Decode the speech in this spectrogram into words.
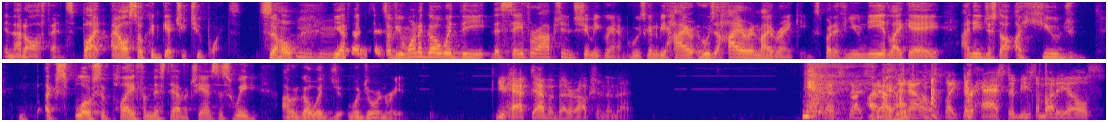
in that offense. But I also could get you two points. So mm-hmm. you have to understand. So if you want to go with the the safer option, it's Jimmy Graham, who's going to be higher, who's higher in my rankings. But if you need like a, I need just a, a huge explosive play from this to have a chance this week, I would go with with Jordan Reed. You have to have a better option than that. That's that's, that's I, the analysis. So. Like there has to be somebody else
